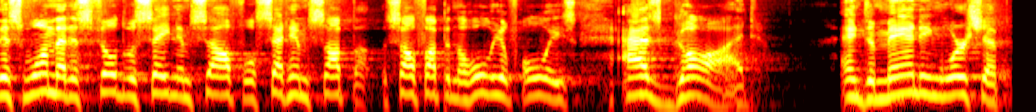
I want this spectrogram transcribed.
This one that is filled with Satan himself will set himself up in the Holy of Holies as God and demanding worship.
